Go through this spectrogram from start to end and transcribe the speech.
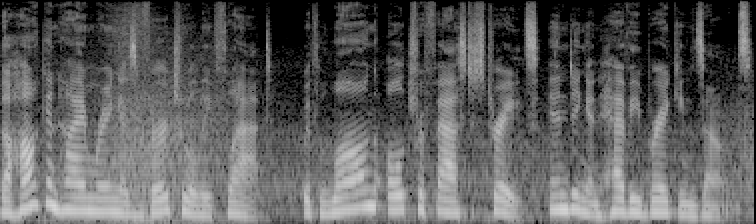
The Hockenheimring is virtually flat, with long, ultra-fast straights ending in heavy braking zones.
